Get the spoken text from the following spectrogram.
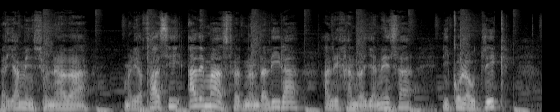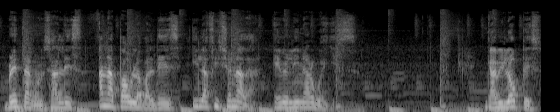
la ya mencionada María Fassi, además Fernanda Lira, Alejandra Llanesa, Nicola Utric, Brenda González, Ana Paula Valdés y la aficionada Evelyn Argüelles. Gaby López,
